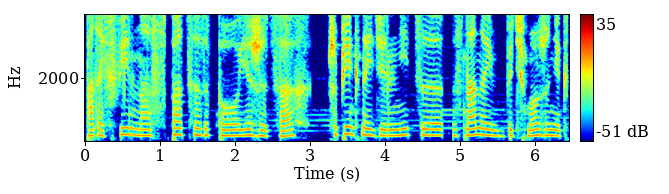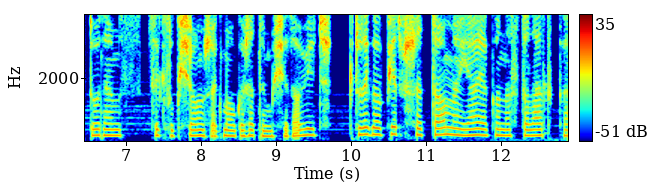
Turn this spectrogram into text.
parę chwil na spacer po Jeżycach, przepięknej dzielnicy, znanej być może niektórym z cyklu książek Małgorzaty Musierowicz, którego pierwsze tomy ja jako nastolatka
